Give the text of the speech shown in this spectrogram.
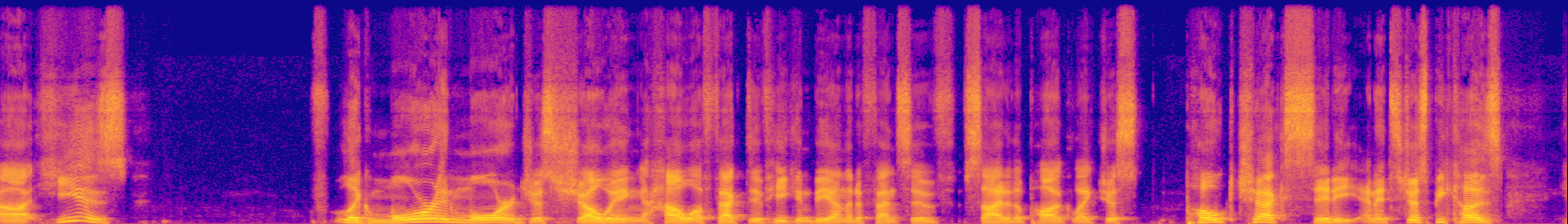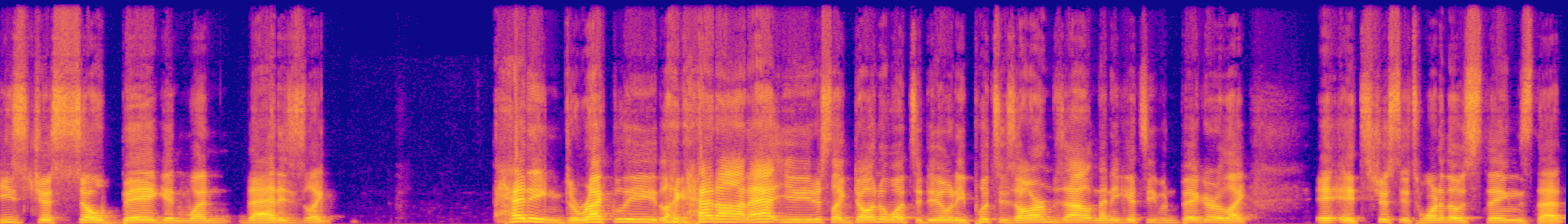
uh, he is like more and more just showing how effective he can be on the defensive side of the puck. Like just poke check city. And it's just because he's just so big. And when that is like heading directly like head on at you, you just like don't know what to do. And he puts his arms out and then he gets even bigger. Like it, it's just, it's one of those things that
